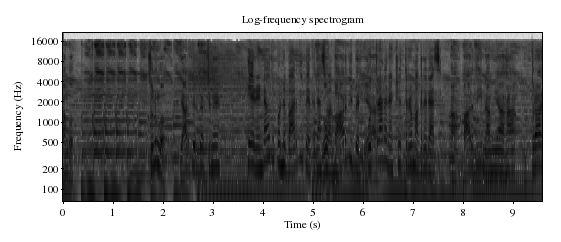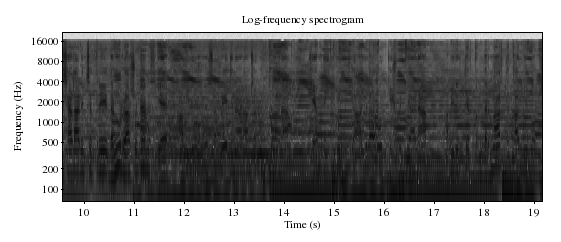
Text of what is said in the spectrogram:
வாங்கு சொல்லுங்க யார் பேர் கர்ச்சனே ஏ இரண்டாவது பொண்ணு பாரதி பேர்க்க தான் சுவாமி பாரதி பேர் உத்ராட நட்சத்திரம் மகர ராசி பாரதி நாம்யாஹ உத்ரா உத்ராஷாடா நட்சத்திரே தனுர் ராசி ராசுஜாதஸ்ய அவயோஹோ சர்வே ஜனானாம் சகுருந்தானாம் க்ஷேமதைவீர்ஜி ஆயுளாரோக்கியஸ்வத்யானாம் அபிவிருத்தியர்த்தம் தர்மார்த்த காமிய மோக்ஷ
